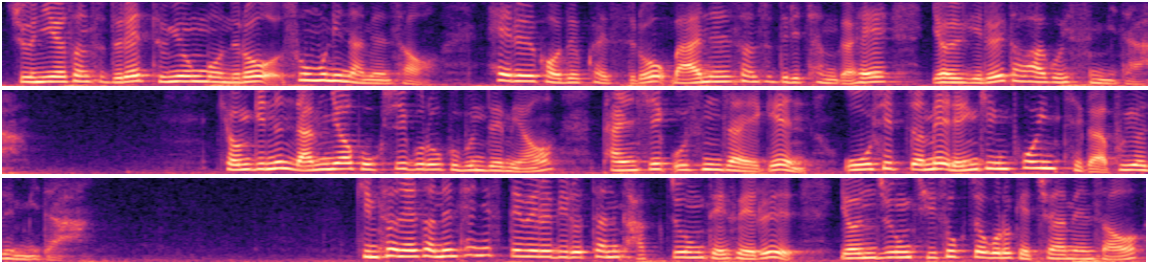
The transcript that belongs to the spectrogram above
주니어 선수들의 등용문으로 소문이 나면서 해를 거듭할수록 많은 선수들이 참가해 열기를 더하고 있습니다. 경기는 남녀 복식으로 구분되며 단식 우승자에겐 50점의 랭킹 포인트가 부여됩니다. 김천에서는 테니스 대회를 비롯한 각종 대회를 연중 지속적으로 개최하면서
